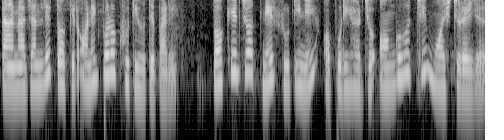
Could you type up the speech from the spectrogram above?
তা না জানলে ত্বকের অনেক বড় ক্ষতি হতে পারে। ত্বকের যত্নের রুটিনে অপরিহার্য অঙ্গ হচ্ছে ময়শ্চারাইজার।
